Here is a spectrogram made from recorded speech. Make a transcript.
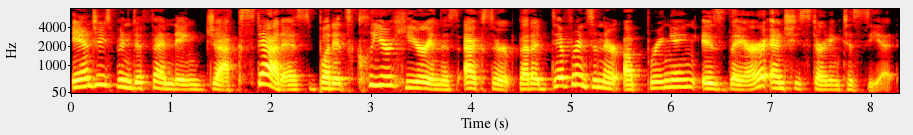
Angie's been defending Jack's status, but it's clear here in this excerpt that a difference in their upbringing is there and she's starting to see it.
